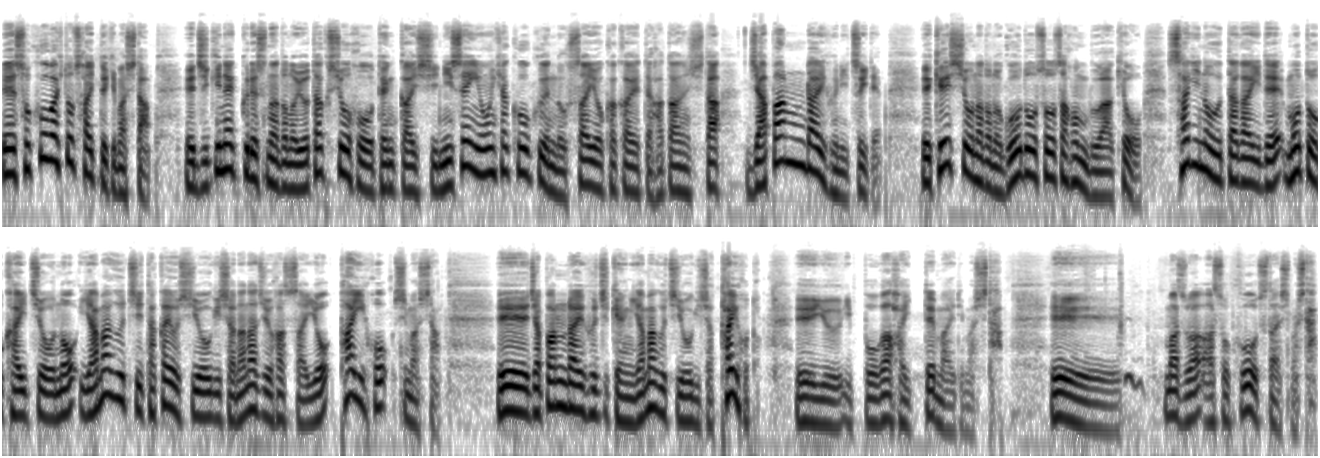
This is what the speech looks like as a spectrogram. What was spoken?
えー、速報が一つ入ってきました、えー、磁気ネックレスなどの予託商法を展開し2400億円の負債を抱えて破綻したジャパンライフについて、えー、警視庁などの合同捜査本部は今日詐欺の疑いで元会長の山口隆義容疑者78歳を逮捕しました。えー、ジャパンライフ事件山口容疑者逮捕という一報が入ってまいりました、えー、まずは速報をお伝えしました。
